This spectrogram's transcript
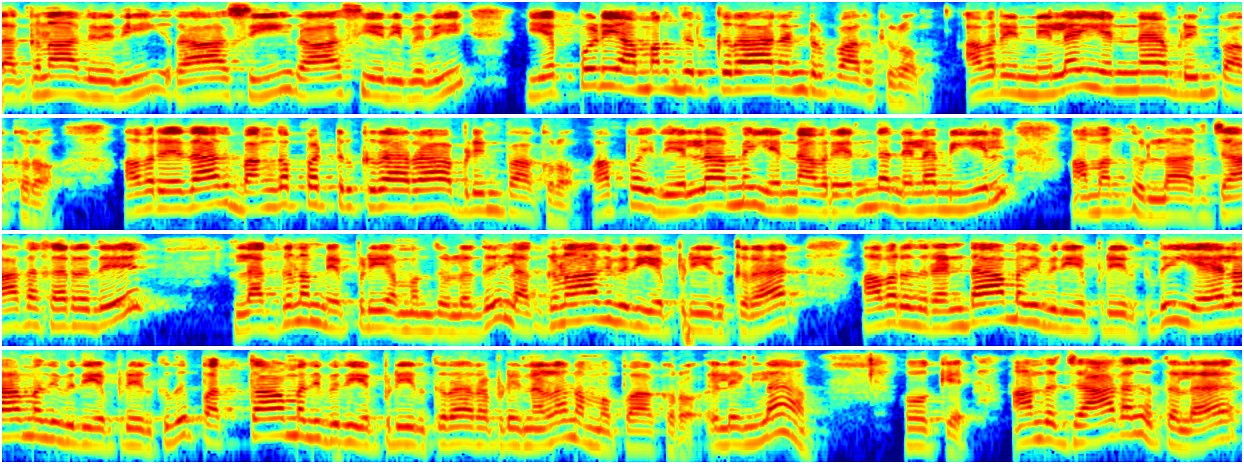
லக்னாதிபதி ராசி ராசி அதிபதி எப்படி அமர்ந்திருக்கிறார் என்று பார்க்கிறோம். அவரின் நிலை என்ன அப்படின்னு பார்க்குறோம் அவர் ஏதாவது பங்கப்பட்டிருக்கிறாரா அப்படின்னு பார்க்குறோம் அப்போ இது எல்லாமே என்ன? அவர் எந்த நிலைமையில் அமர்ந்துள்ளார்? ஜாதகரது லக்னம் எப்படி அமர்ந்துள்ளது? லக்னாதிபதி எப்படி இருக்கிறார்? அவரது ரெண்டாம் அதிபதி எப்படி இருக்குது? ஏழாம் அதிபதி எப்படி இருக்குது? பத்தாம் அதிபதி எப்படி இருக்கிறார்? அப்படின்னெல்லாம் நம்ம பார்க்குறோம். இல்லைங்களா? ஓகே. அந்த ஜாதகத்தில்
